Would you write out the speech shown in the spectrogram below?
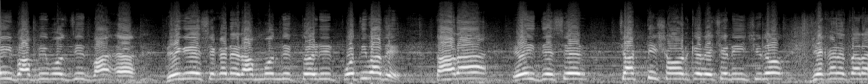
এই বাবরি মসজিদ ভেঙে সেখানে রাম মন্দির তৈরির প্রতিবাদে তারা এই দেশের চারটি শহরকে বেছে নিয়েছিল, যেখানে তারা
